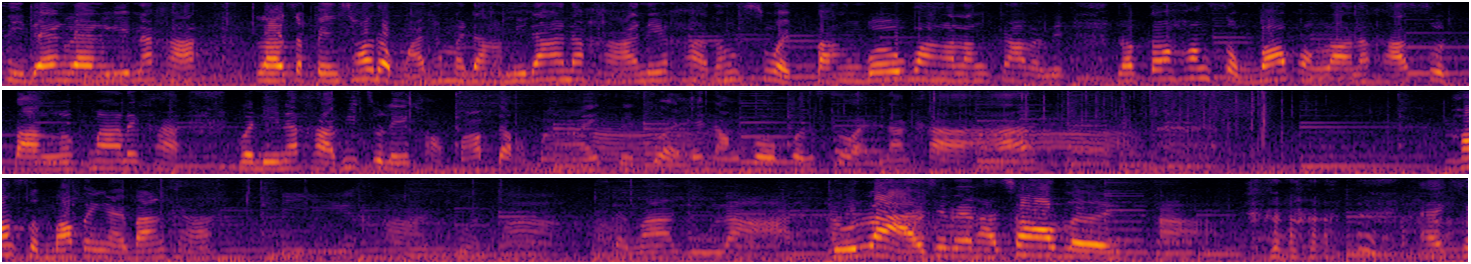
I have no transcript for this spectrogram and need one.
สีแดงแรงลิ้นนะคะ เราจะเป็นช่อดอกไม้ธรรมดาไม่ได้นะคะนี่ค่ะต้องสวยปังเวอร์วังอลังการแบบนี้ แล้วก็ห้องส่งมอบของเรานะคะ สุดปังมากๆเลยค่ะ วันนี้นะคะพี่จุเลขอมอบดอกไม้สวยๆให้น้องโบคนสวยนะคะห้องส่งมอบเป็นไงบ้างคะดีค่ะสวยมาก มากดูหลาหรูหราใช่ไหมคะชอบเลย ค่ะ โอเค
